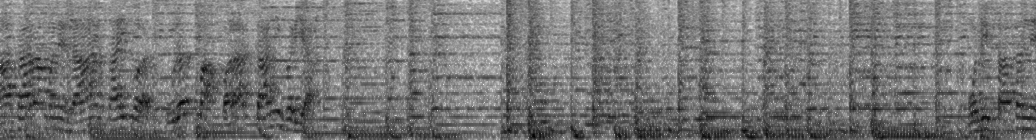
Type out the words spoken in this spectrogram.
આસારામ અને નારાયણ સાંઈ પર સુરતમાં બળાત્કારની ફરિયાદ. મોદી શાસનને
